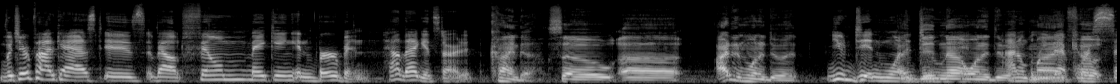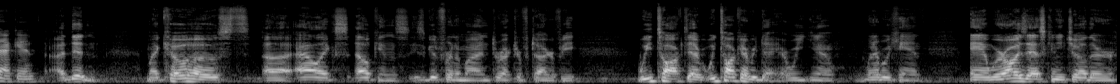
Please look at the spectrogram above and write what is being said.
But your podcast is about filmmaking in bourbon. How'd that get started? Kinda. So uh, I didn't want to do it. You didn't want to do it. I did not wanna do it. I don't believe My that for a second. I didn't. My co-host uh, Alex Elkins, he's a good friend of mine, director of photography. We talked. Every, we talk every day, or we, you know, whenever we can, and we're always asking each other,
